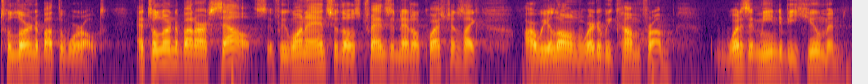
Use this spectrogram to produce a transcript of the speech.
to learn about the world and to learn about ourselves. If we want to answer those transcendental questions like, are we alone? Where do we come from? What does it mean to be human?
